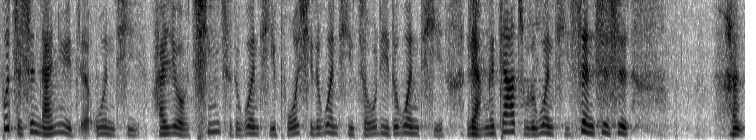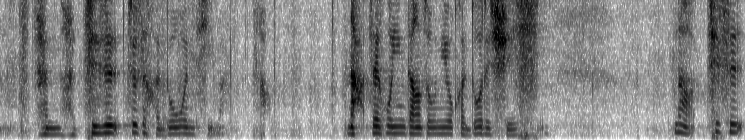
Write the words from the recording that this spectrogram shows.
不只是男女的问题，还有亲子的问题、婆媳的问题、妯娌的问题、两个家族的问题，甚至是很很很，其实就是很多问题嘛。好，那在婚姻当中，你有很多的学习。那其实，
